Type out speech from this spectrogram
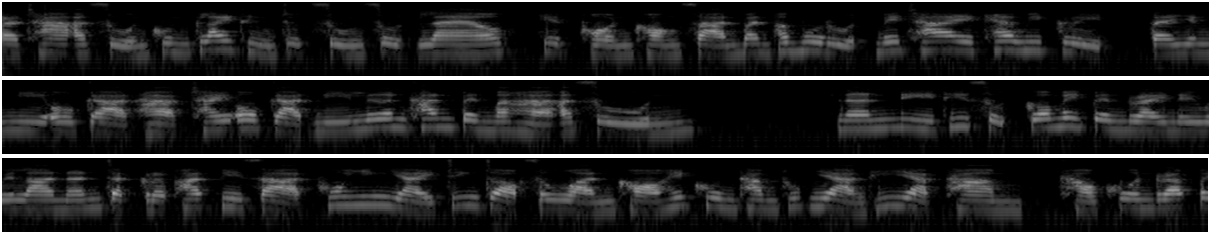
ราชาอสูรคุณใกล้ถึงจุดสูงสุดแล้ว เหตุผลของสารบรรพบุรุษไม่ใช่แค่วิกฤต แต่ยังมีโอกาสหากใช้โอกาสนี้เลื่อนขั้นเป็นมหาอสูร นั้นดีที่สุดก็ไม่เป็นไรในเวลานั้นจักรพรรดิปีศาจผู้ยิ่งใหญ่จิ้งจอกสวรรค์ขอให้คุณทำทุกอย่างที่อยากทำเขาควรรับไป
